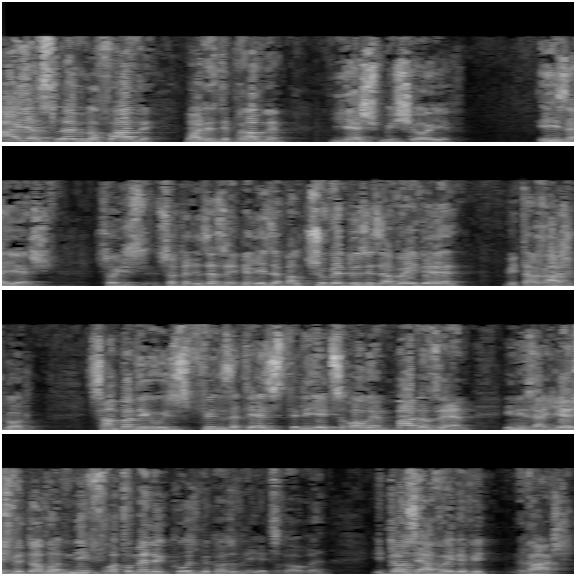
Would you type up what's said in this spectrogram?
highest level of Ave. What is the problem? Yesh mishoyev. Is a yesh. So, there is a there is a baltshuva does is avoid with a rash god. Somebody who is, feels that he has still Yetzirah and bothers them in his a yesh v'dovo nifrot from elikus because of the Yetzirah. He does avoid with rash.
